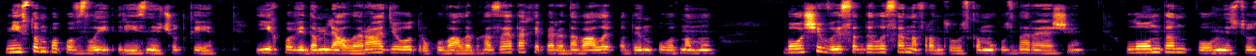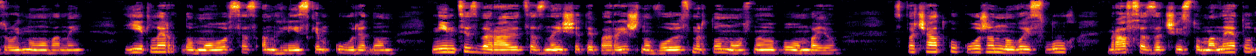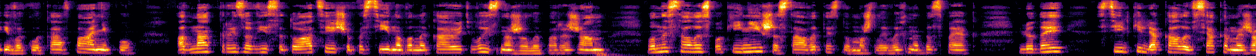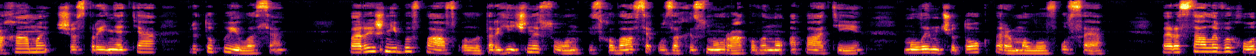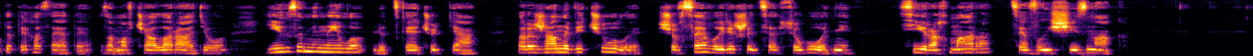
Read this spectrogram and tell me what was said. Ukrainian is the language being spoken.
Містом поповзли різні чутки. Їх повідомляли радіо, друкували в газетах і передавали один одному. Боші висадилися на французькому узбережжі. Лондон повністю зруйнований. Гітлер домовився з англійським урядом. Німці збираються знищити Париж новою смертоносною бомбою. Спочатку кожен новий слух брався за чисту монету і викликав паніку. Однак кризові ситуації, що постійно виникають, виснажили парижан. Вони стали спокійніше ставитись до можливих небезпек. Людей стільки лякали всякими жахами, що сприйняття притупилося. Париж ніби впав у летаргічний сон і сховався у захисну раковину апатії. Млин чуток перемолов усе. Перестали виходити газети, замовчала радіо. Їх замінило людське чуття. Парижани відчули, що все вирішиться сьогодні. Сіра хмара це вищий знак.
